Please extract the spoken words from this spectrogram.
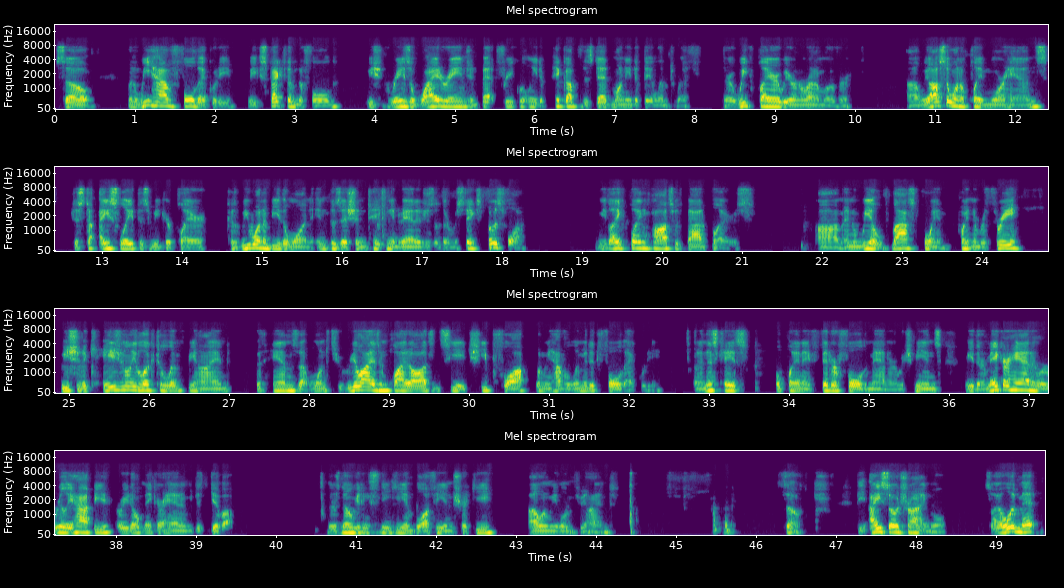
So when we have fold equity, we expect them to fold. We should raise a wide range and bet frequently to pick up this dead money that they limped with. They're a weak player. We are going to run them over. Uh, we also want to play more hands just to isolate this weaker player because we want to be the one in position taking advantages of their mistakes post flop. We like playing pots with bad players. Um, and we last point, point number three, we should occasionally look to limp behind with hands that want to realize implied odds and see a cheap flop when we have a limited fold equity. And in this case, we'll play in a fit or fold manner, which means we either make our hand and we're really happy, or we don't make our hand and we just give up. There's no getting sneaky and bluffy and tricky uh, when we limp behind. So the ISO triangle. So I will admit,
